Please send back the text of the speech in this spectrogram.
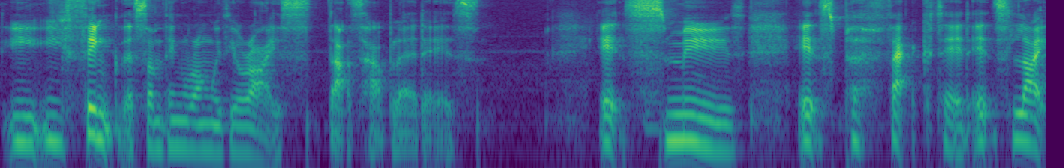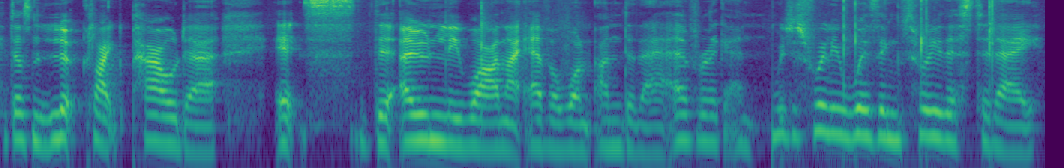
you, you think there's something wrong with your eyes. That's how blurred it is. It's smooth. It's perfected. It's like, doesn't look like powder. It's the only one I ever want under there ever again. We're just really whizzing through this today.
